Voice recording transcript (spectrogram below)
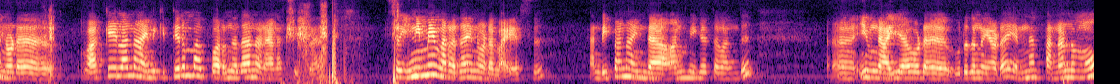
என்னோட வாழ்க்கையில் நான் இன்றைக்கி திரும்ப பிறந்ததாக நான் நினச்சிக்கிறேன். ஸோ இனிமேல் வரதான் என்னோடய வயசு. கண்டிப்பாக நான் இந்த ஆன்மீகத்தை வந்து இவங்க ஐயாவோட உறுதுணையோட என்ன பண்ணணுமோ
